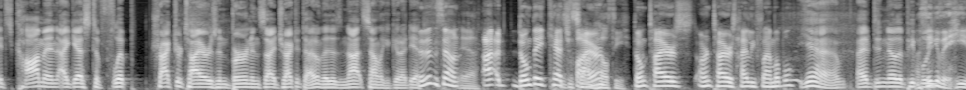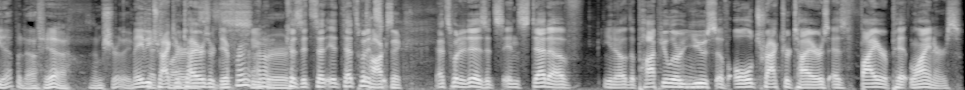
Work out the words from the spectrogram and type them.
it's common, I guess, to flip tractor tires and burn inside tractor tires. I don't. That does not sound like a good idea. It doesn't sound. Yeah. I, don't they catch Doesn't sound fire? healthy. Don't tires? Aren't tires highly flammable? Yeah, I didn't know that I people. think if they heat up enough, yeah. I'm sure they maybe catch tractor fire. tires are different. Because it's a, it, that's what it's toxic. That's what it is. It's instead of you know the popular Hmm. use of old tractor tires as fire pit liners.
